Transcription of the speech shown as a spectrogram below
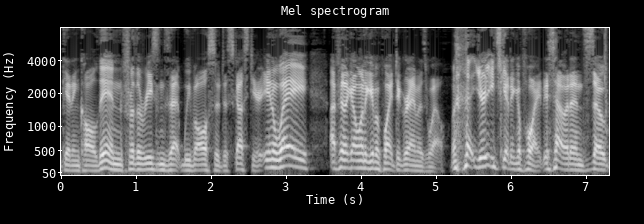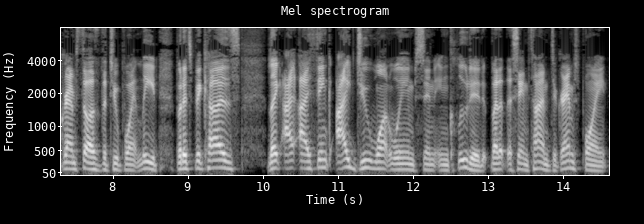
getting called in for the reasons that we've also discussed here. In a way, I feel like I want to give a point to Graham as well. You're each getting a point, is how it ends. So Graham still has the two point lead, but it's because, like, I, I think I do want Williamson included, but at the same time, to Graham's point,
